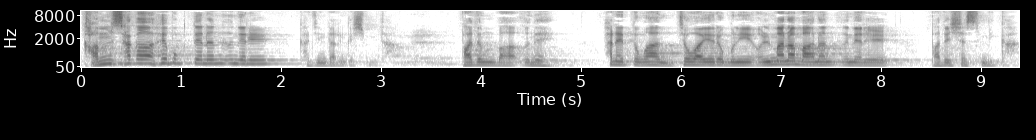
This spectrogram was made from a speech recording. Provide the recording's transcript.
감사가 회복되는 은혜를 가진다는 것입니다. 받은 바 은혜. 한 해 동안 저와 여러분이 얼마나 많은 은혜를 받으셨습니까?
